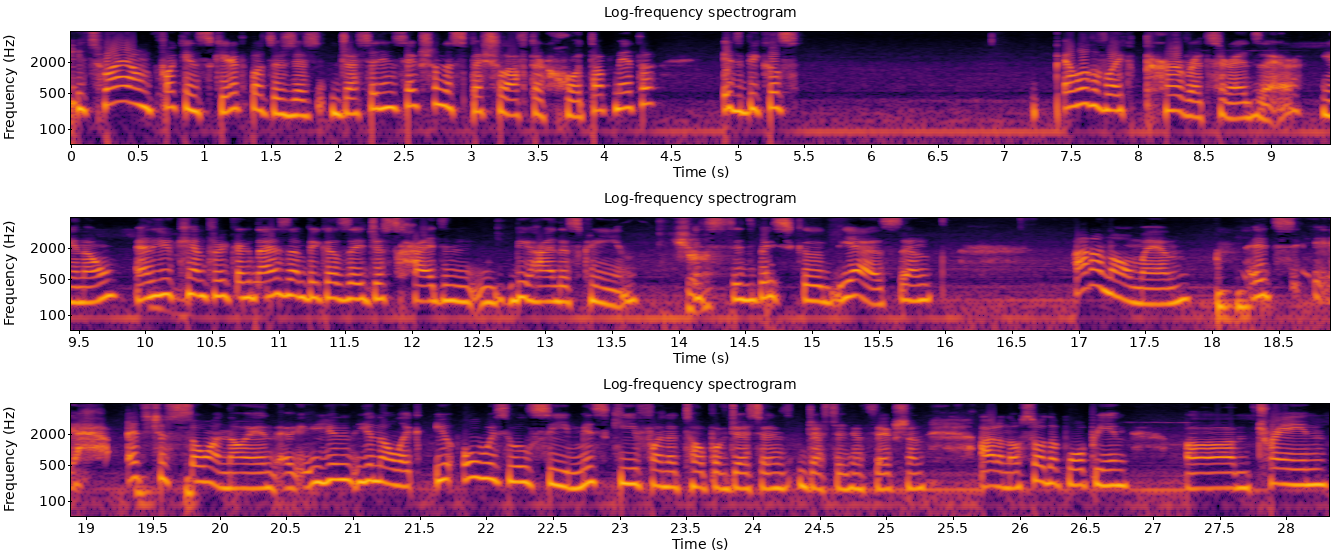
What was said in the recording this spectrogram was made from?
it's why i'm fucking scared about the just, just chatting section especially after hot tub meta it's because a lot of like perverts right there you know and you can't recognize them because they just hiding behind the screen Sure. it's it's basically yes and I don't know, man. It's it's just so annoying. You you know, like you always will see Mizkif on the top of Justin Justin section. I don't know, Sodapoppin, um, Train,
